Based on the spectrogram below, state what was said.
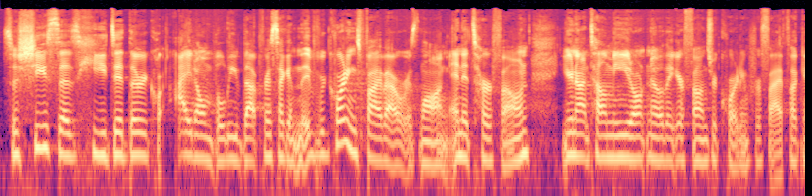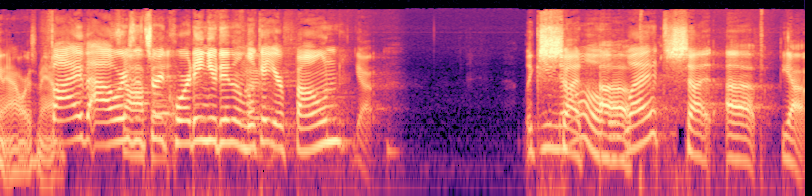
So she says he did the record. I don't believe that for a second. The recording's five hours long and it's her phone. You're not telling me you don't know that your phone's recording for five fucking hours, man. five hours Stop it's it. recording. You didn't look at your phone. Yeah. Like, You shut know, up. what? Shut up. Yeah.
